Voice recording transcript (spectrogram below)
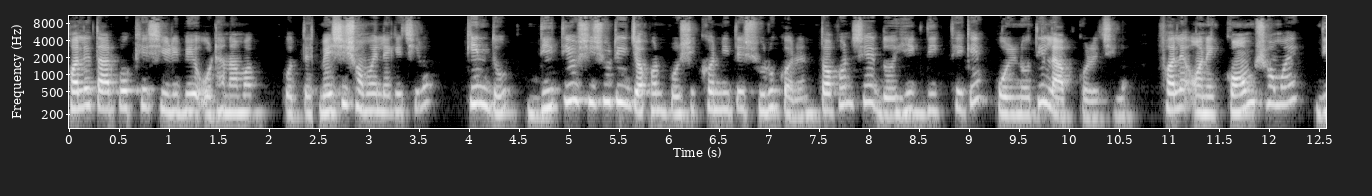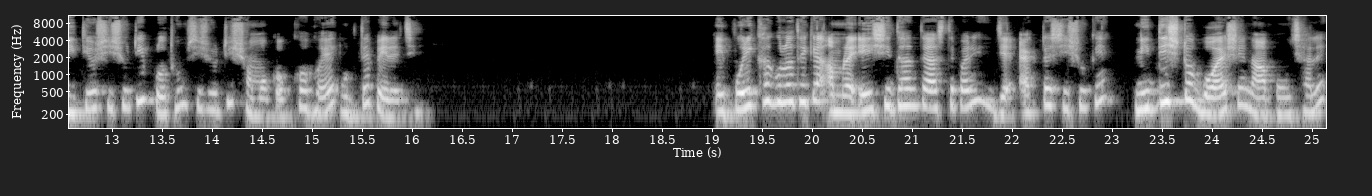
ফলে তার পক্ষে সিঁড়ি বেয়ে ওঠানামা করতে বেশি সময় লেগেছিল। কিন্তু দ্বিতীয় শিশুটি যখন প্রশিক্ষণ নিতে শুরু করেন, তখন সে দৈহিক দিক থেকে পরিণতি লাভ করেছিল। ফলে অনেক কম সময়ে দ্বিতীয় শিশুটি প্রথম শিশুটির সমকক্ষ হয়ে উঠতে পেরেছে। এই পরীক্ষাগুলো থেকে আমরা এই সিদ্ধান্তে আসতে পারি যে একটা শিশুকে নির্দিষ্ট বয়সে না পৌঁছালে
